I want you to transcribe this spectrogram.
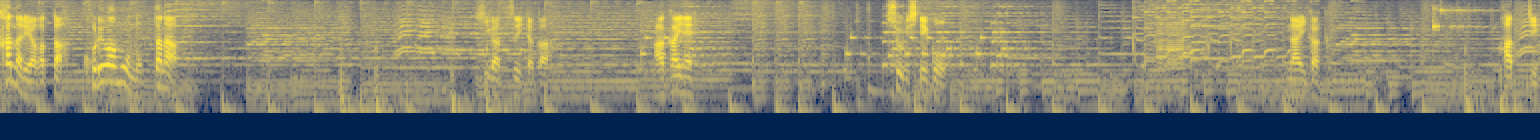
かなり上がった。これはもう乗ったな。火がついたか。赤いね。勝利していこう。内角。ハッチ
